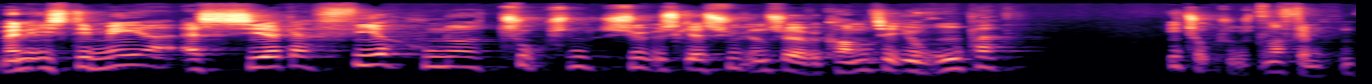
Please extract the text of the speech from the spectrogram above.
Man estimerer, at ca. 400.000 syriske asylansøgere vil komme til Europa i 2015.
